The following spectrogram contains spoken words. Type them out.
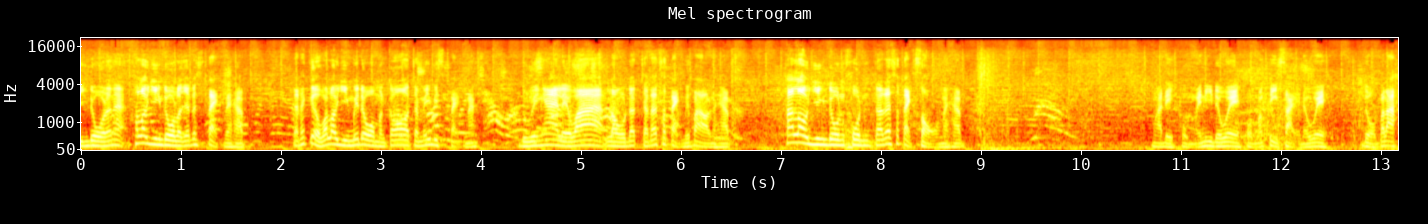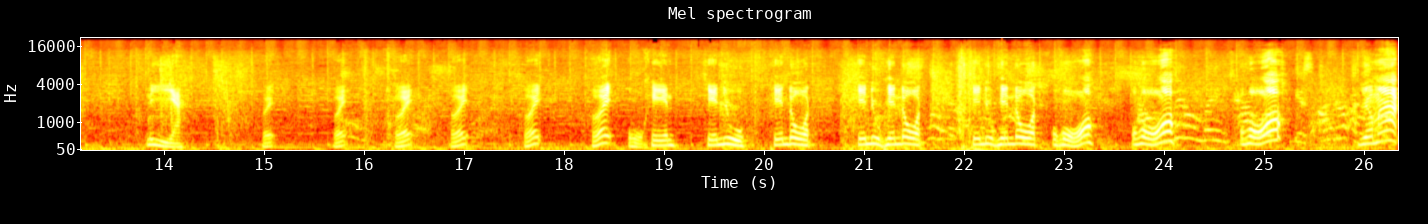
ยิงโดนแล้วเนี่ยถ้าเรายิงโดนเราจะได้สแต็กนะครับ แต่ถ้าเกิดว่าเรายิงไม่โดนมันก็จะไม่มีสแต็กนะ ดูง่ายๆเลยว่าเราจะได้สแต็กหรือเปล่านะครับ ถ้าเรายิงโดนคนจะได้สแต็กสองนะครับ มาเด็กผมไอ้นี่ด้วยเวยผมมาตีใส่นะเว้ย โดนปะล่ะ นี่ไง เฮ้ย เฮ้ย เฮ้ย เฮ้ย เฮ้ย เฮ้ย โอ้โหเคน เคนอยู่ เคนโดด เคนอยู่เพนโดด เคนอยู่เพนโดด โอ้โห โอ้โห โอ้โห เยอะมาก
